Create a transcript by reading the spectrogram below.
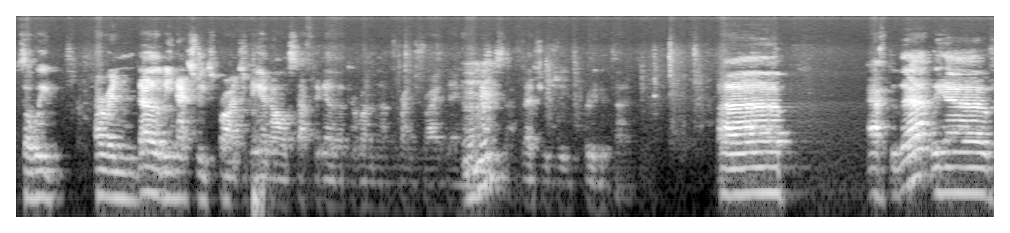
so we are in, that'll be next week's project, to get all the stuff together to run the French fry thing and all that stuff, that's usually a pretty good time. Uh, after that, we have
